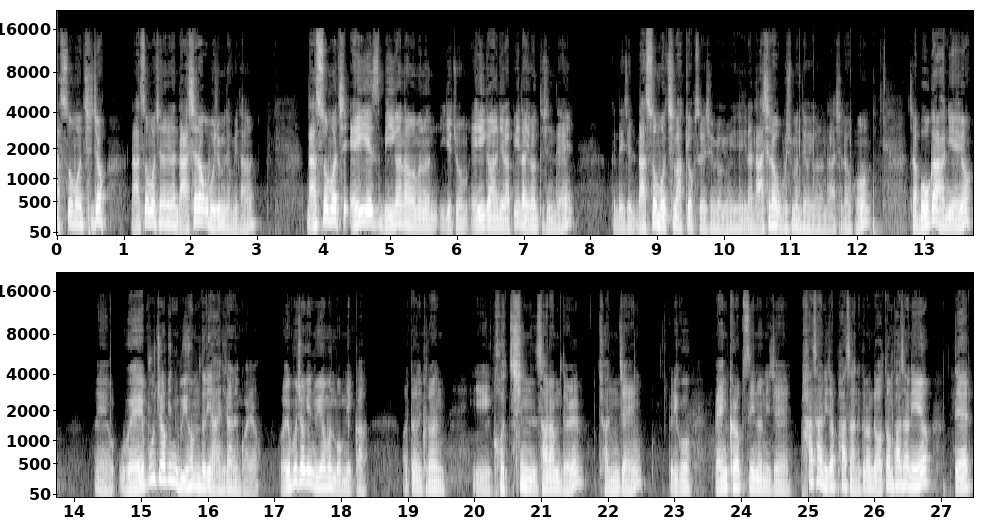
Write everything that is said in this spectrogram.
so much는 그냥 not이라고 보시면 됩니다. A as B가 나오면은 이게 좀 A가 아니라 B다 이런 뜻인데 근데 이제 much밖에 없어요. 지금 여기 그냥 not이라고 보시면 돼요. 이거는 not이라고. 자, 뭐가 아니에요? 예, 외부적인 위험들이 아니라는 거예요. 외부적인 위험은 뭡니까? 어떤 그런 이 거친 사람들, 전쟁, 그리고 bankruptcy는 이제 파산이죠, 파산. 그런데 어떤 파산이에요? That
